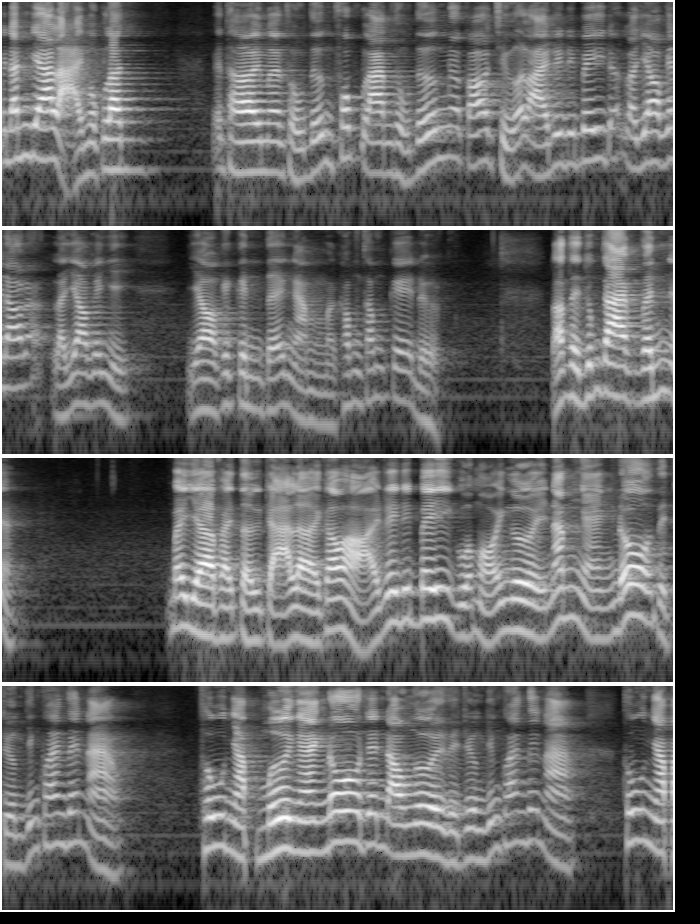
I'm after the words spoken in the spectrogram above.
mới đánh giá lại một lần. Cái thời mà thủ tướng phúc làm thủ tướng nó có sửa lại gdp đó, là do cái đó đó. Là do cái gì? Do cái kinh tế ngầm mà không thống kê được. Đó, thì chúng ta tính nè. Bây giờ phải tự trả lời câu hỏi GDP của mọi người 5.000 đô thị trường chứng khoán thế nào? Thu nhập 10.000 đô trên đầu người thị trường chứng khoán thế nào? Thu nhập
